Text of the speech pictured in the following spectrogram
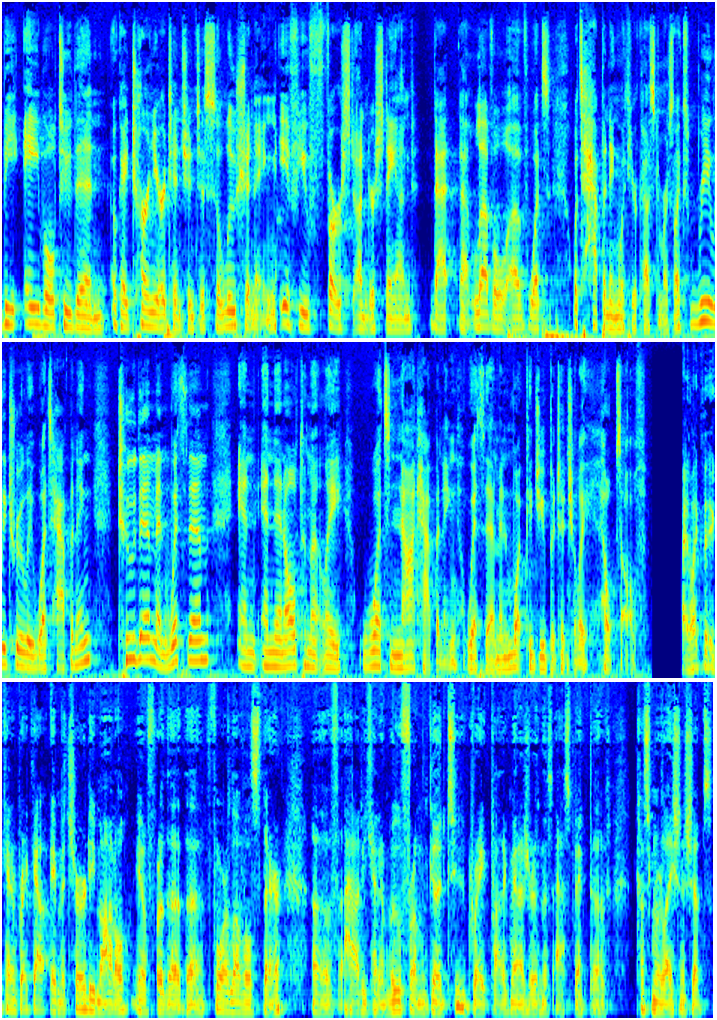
be able to then okay turn your attention to solutioning if you first understand that that level of what's what's happening with your customers like really truly what's happening to them and with them and and then ultimately what's not happening with them and what could you potentially help solve I like that you kind of break out a maturity model, you know, for the the four levels there of how do you kind of move from good to great product manager in this aspect of customer relationships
